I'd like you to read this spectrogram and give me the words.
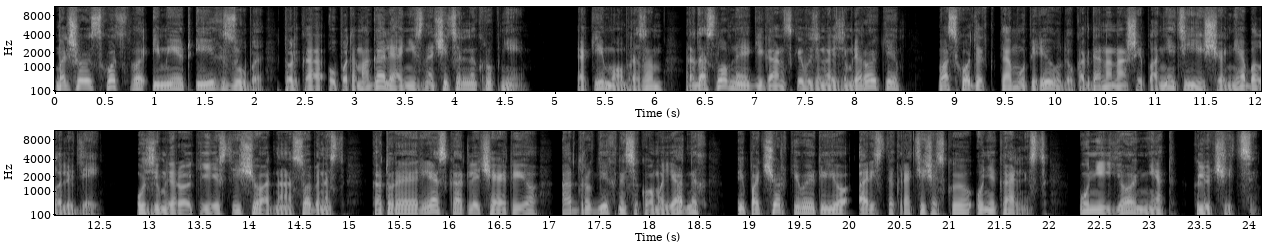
Большое сходство имеют и их зубы, только у потомогали они значительно крупнее. Таким образом, родословная гигантской водяной землеройки восходит к тому периоду, когда на нашей планете еще не было людей. У землеройки есть еще одна особенность, которая резко отличает ее от других насекомоядных и подчеркивает ее аристократическую уникальность. У нее нет ключицы.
